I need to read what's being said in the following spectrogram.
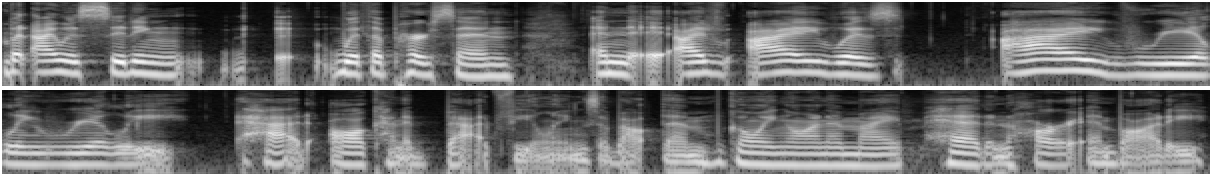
but I was sitting with a person, and I I was I really really had all kind of bad feelings about them going on in my head and heart and body.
